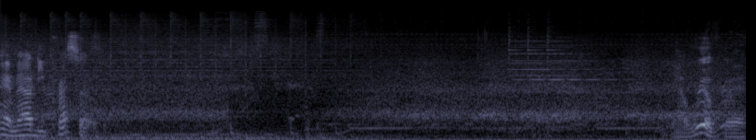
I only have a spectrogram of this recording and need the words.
I am now depresso. Yeah, real quick.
